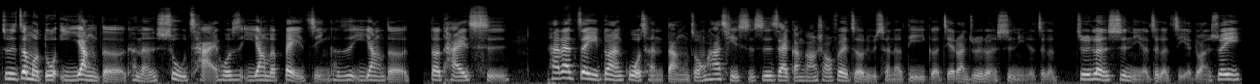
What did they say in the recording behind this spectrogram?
就是这么多一样的可能素材或是一样的背景，可是一样的的台词，他在这一段过程当中，他其实是在刚刚消费者旅程的第一个阶段，就是认识你的这个，就是认识你的这个阶段，所以。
